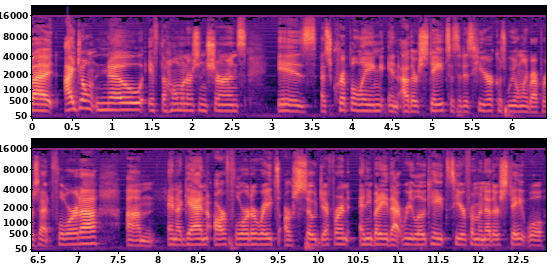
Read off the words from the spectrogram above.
But I don't know if the homeowners insurance is as crippling in other states as it is here because we only represent Florida. Um, and again, our Florida rates are so different. Anybody that relocates here from another state will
